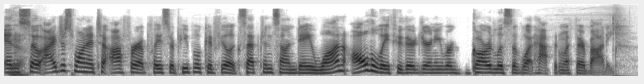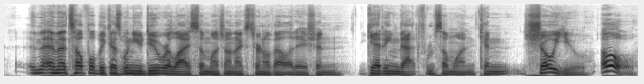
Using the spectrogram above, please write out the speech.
And yeah. so I just wanted to offer a place where people could feel acceptance on day one, all the way through their journey, regardless of what happened with their body. And, and that's helpful because when you do rely so much on external validation, getting that from someone can show you, oh,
